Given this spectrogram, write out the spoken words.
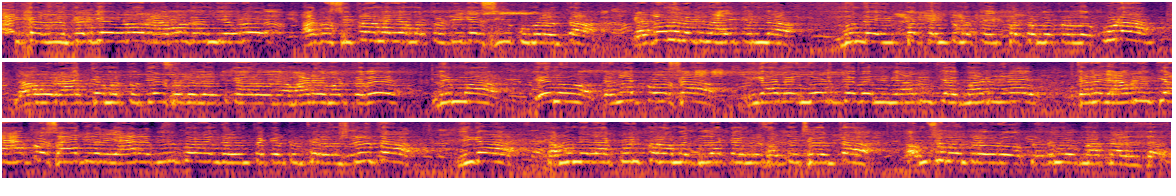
ಮಲ್ಲಿಕಾರ್ಜುನ ಖರ್ಗೆ ಅವರು ರಾಹುಲ್ ಗಾಂಧಿ ಅವರು ಹಾಗೂ ಸಿದ್ದರಾಮಯ್ಯ ಮತ್ತು ಡಿ ಕೆ ಶಿವಕುಮಾರ್ ಅಂತ ಘಟನೆ ನಾಯಕರಿಂದ ಮುಂದೆ ಇಪ್ಪತ್ತೆಂಟು ಮತ್ತು ಇಪ್ಪತ್ತೊಂಬತ್ತರಲ್ಲೂ ಕೂಡ ನಾವು ರಾಜ್ಯ ಮತ್ತು ದೇಶದಲ್ಲಿ ಅಧಿಕಾರವನ್ನು ಮಾಡೇ ಮಾಡ್ತೇವೆ. ನಿಮ್ಮ ಏನು ಜನಾಕ್ರೋಶ ಈಗಾಗಲೇ ನೋಡುತ್ತೇವೆ ನೀವು ಯಾವ ರೀತಿಯಾಗಿ ಮಾಡಿದರೆ, ಜನ ಯಾವ ರೀತಿಯ ಆಕ್ರೋಶ ಆಗಿದ್ದಾರೆ, ಯಾರ ವಿರುದ್ಧ ಆಗಿದ್ದಾರೆ ಅಂತಕ್ಕಂಥ ವಿಚಾರವನ್ನು ಈಗ ನಮ್ಮನ್ನೆಲ್ಲ ಕುರಿತು ನಮ್ಮ ಜಿಲ್ಲಾ ಕಾಂಗ್ರೆಸ್ ಅಧ್ಯಕ್ಷ ಅಂತ ಅಂಶುಮಂತ್ರಿಯವರು ಪ್ರಥಮವಾಗಿ ಮಾತನಾಡಲಿದ್ದಾರೆ.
